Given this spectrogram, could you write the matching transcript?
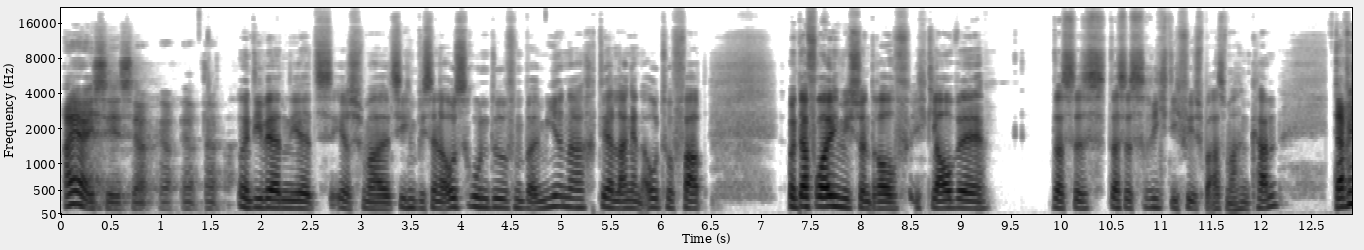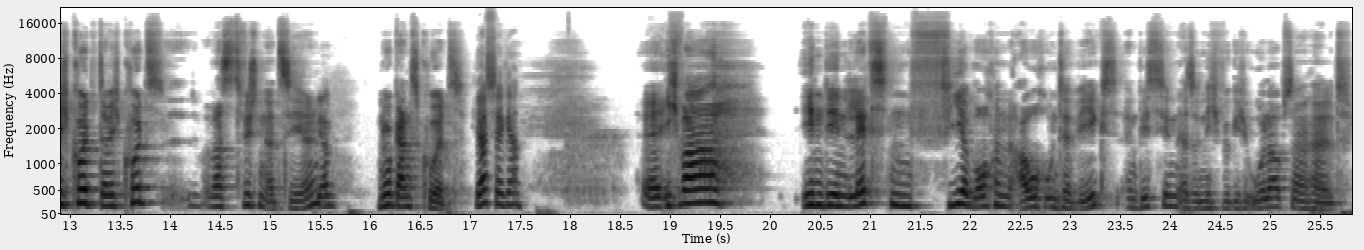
Ah ja, ich sehe es, ja, ja, ja, ja. Und die werden jetzt erstmal sich ein bisschen ausruhen dürfen bei mir nach der langen Autofahrt. Und da freue ich mich schon drauf. Ich glaube, dass es, dass es richtig viel Spaß machen kann. Darf ich kurz, darf ich kurz was zwischen erzählen? Ja. Nur ganz kurz. Ja, sehr gern. Äh, ich war in den letzten vier Wochen auch unterwegs, ein bisschen, also nicht wirklich Urlaub, sondern halt,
